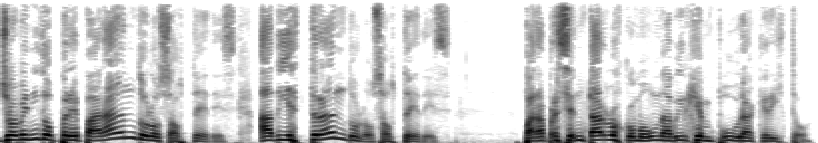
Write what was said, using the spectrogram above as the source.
Yo he venido preparándolos a ustedes, adiestrándolos a ustedes para presentarlos como una virgen pura a Cristo.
